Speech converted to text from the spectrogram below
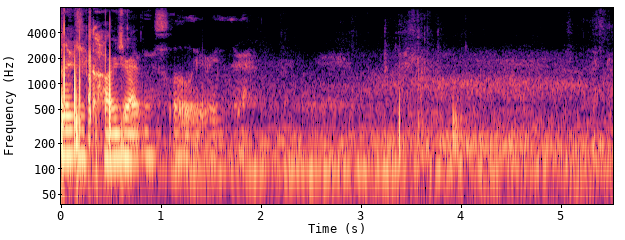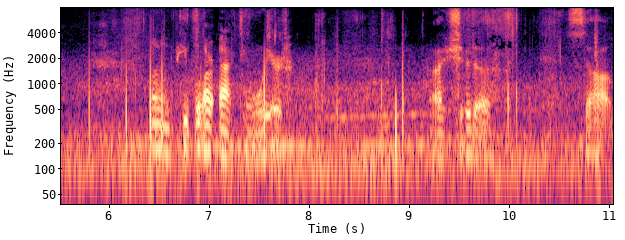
There's a car driving slowly right there. I people are acting weird. I should uh stop.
